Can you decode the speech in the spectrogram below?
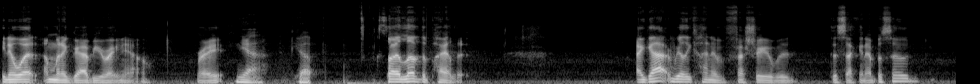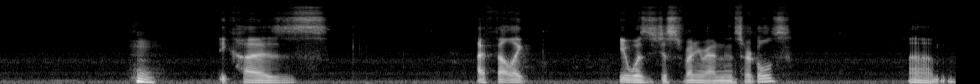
you know what? I'm gonna grab you right now, right? Yeah. Yep. So I love the pilot. I got really kind of frustrated with the second episode Hmm. because I felt like it was just running around in circles. Um,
